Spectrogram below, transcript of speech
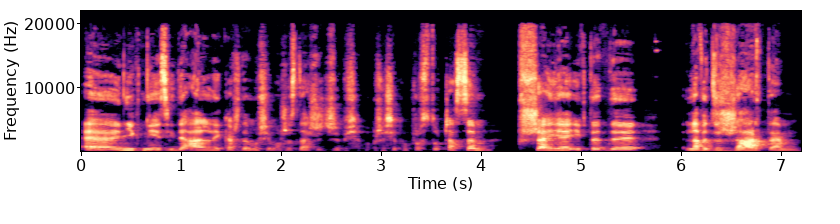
E, nikt nie jest idealny i każdemu się może zdarzyć, żeby się, że się po prostu czasem przeje i wtedy nawet z żartem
